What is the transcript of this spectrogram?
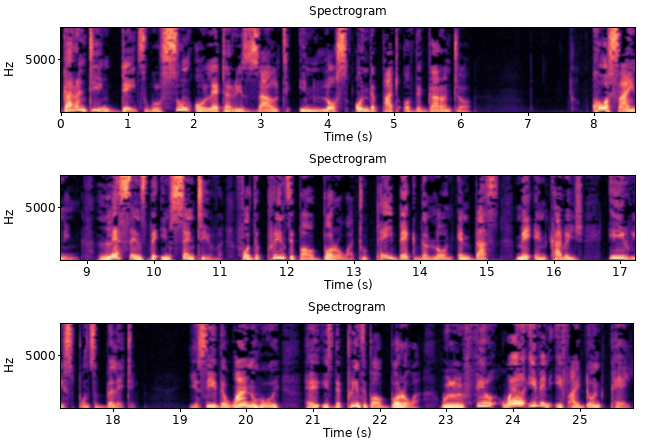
guaranteeing dates will soon or later result in loss on the part of the guarantor. Co-signing lessens the incentive for the principal borrower to pay back the loan and thus may encourage irresponsibility. You see, the one who is the principal borrower will feel, well, even if I don't pay,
